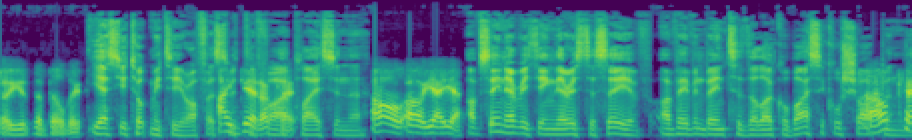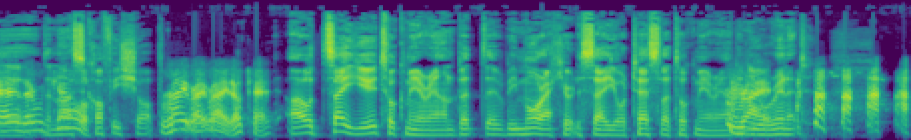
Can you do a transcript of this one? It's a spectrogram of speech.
show you the building? Yes, you took me to your office. I with did, The okay. fireplace and the. Oh, oh yeah, yeah. I've seen everything there is to see. I've, I've even been to the local bicycle shop and Okay, the, there we the nice coffee shop. Right, right, right. Okay. I would say you took me around, but it would be more accurate to say your Tesla took me around and Right. you were in it.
